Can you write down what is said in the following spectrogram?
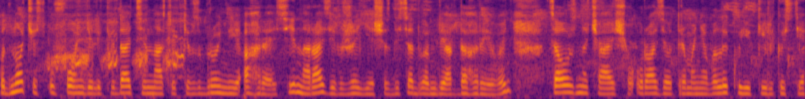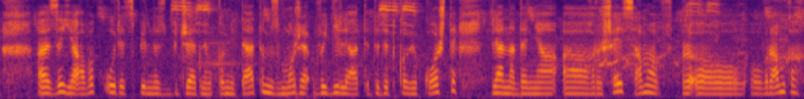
Водночас у фонді ліквідації наслідків збройної агресії наразі вже є 62 мільярда гривень. Це означає, що у разі отримання великої кількості е, заявок уряд спільно з бюджетним комітетом зможе виділяти додаткові кошти для надання е, грошей саме в, е, в рамках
